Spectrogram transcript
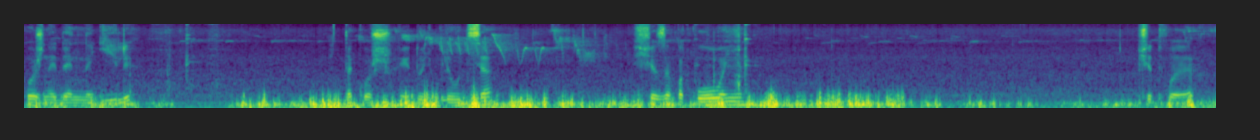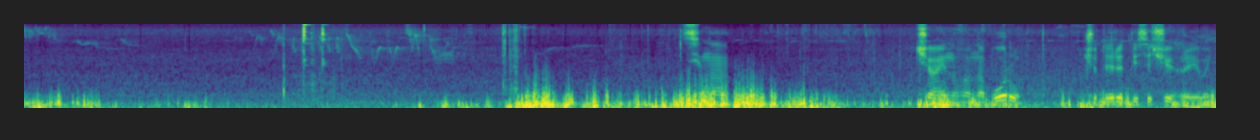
кожний день неділі. Також йдуть блюдця, ще запаковані. Четвер. Ціна чайного набору 4 тисячі гривень.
